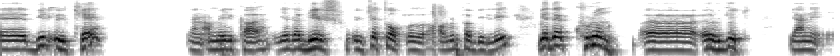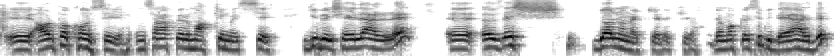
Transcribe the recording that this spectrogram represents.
e, bir ülke yani Amerika ya da bir ülke topluluğu Avrupa Birliği ya da kurum e, örgüt yani e, Avrupa Konseyi, İnsan Hakları Mahkemesi gibi şeylerle e, özdeş görmemek gerekiyor. Demokrasi bir değerdir.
